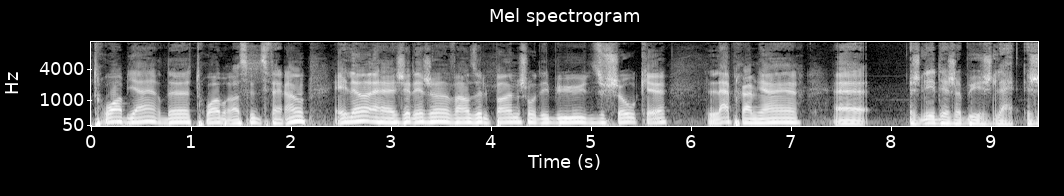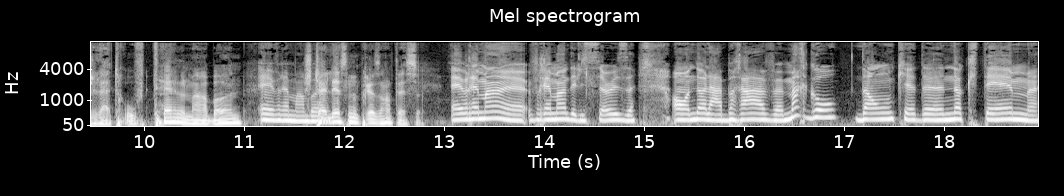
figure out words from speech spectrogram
trois bières de trois brasseries différentes. Et là, euh, j'ai déjà vendu le punch au début du show que la première, euh, je l'ai déjà bu, je la, je la trouve tellement bonne. Elle est vraiment Je bonne. te laisse nous présenter ça. Est vraiment, euh, vraiment délicieuse. On a la brave Margot, donc, de Noctem,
